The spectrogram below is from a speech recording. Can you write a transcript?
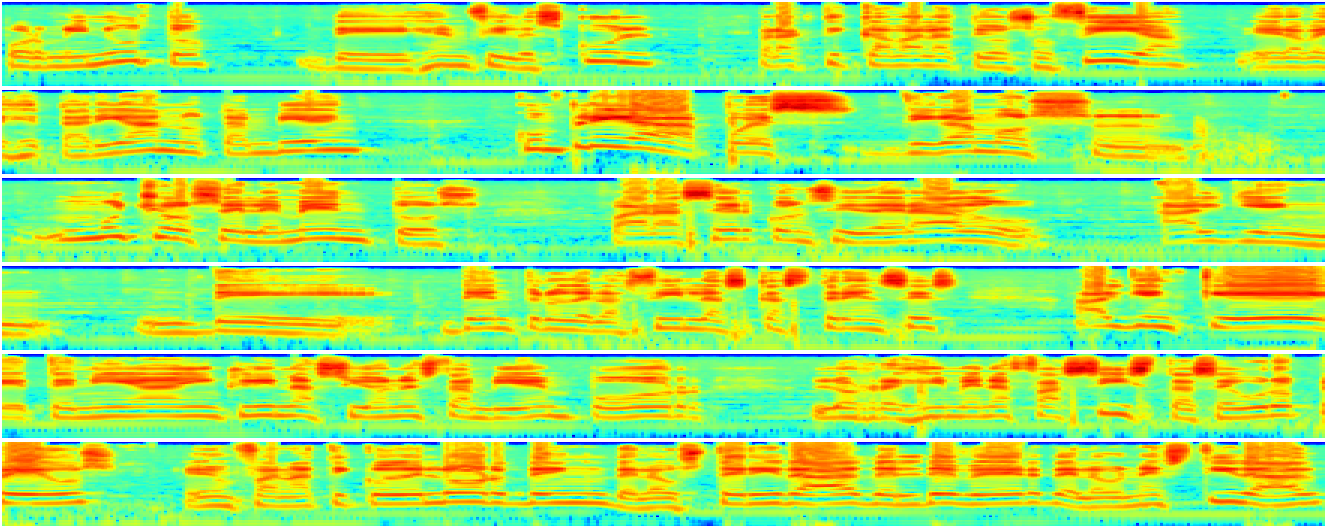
por minuto de Henfield School, practicaba la teosofía, era vegetariano también, cumplía pues digamos eh, muchos elementos para ser considerado alguien de dentro de las filas castrenses, alguien que tenía inclinaciones también por los regímenes fascistas europeos, era un fanático del orden, de la austeridad, del deber, de la honestidad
